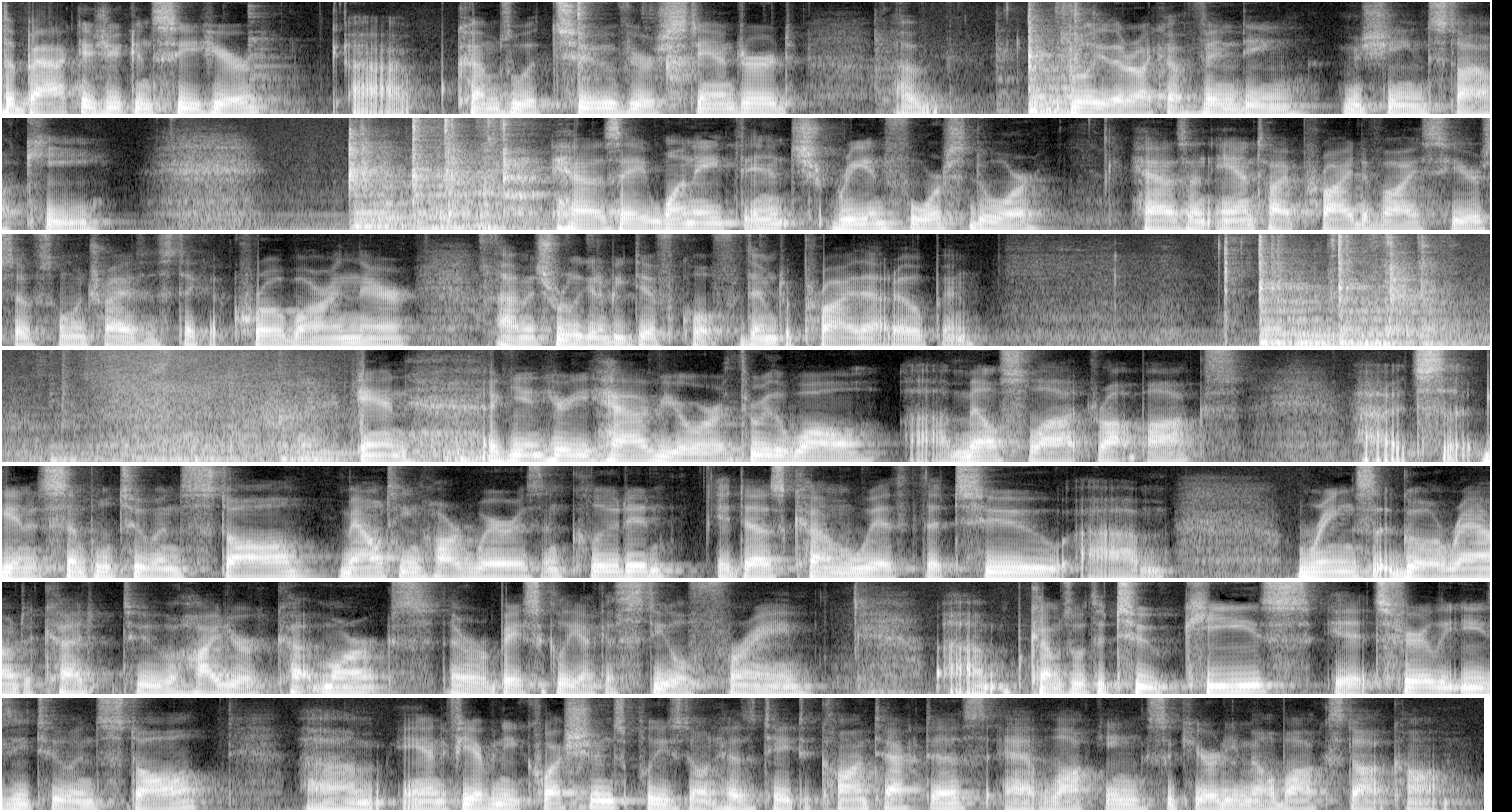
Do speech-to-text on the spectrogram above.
The back, as you can see here, uh, comes with two of your standard, uh, really they're like a vending machine style key. It has a 1 8 inch reinforced door, has an anti-pry device here, so if someone tries to stick a crowbar in there, um, it's really going to be difficult for them to pry that open. And again, here you have your through-the-wall uh, mail slot drop box. Uh, it's, again, it's simple to install. Mounting hardware is included. It does come with the two um, rings that go around to cut to hide your cut marks. They're basically like a steel frame. Um, comes with the two keys. It's fairly easy to install. Um, and if you have any questions, please don't hesitate to contact us at lockingsecuritymailbox.com.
